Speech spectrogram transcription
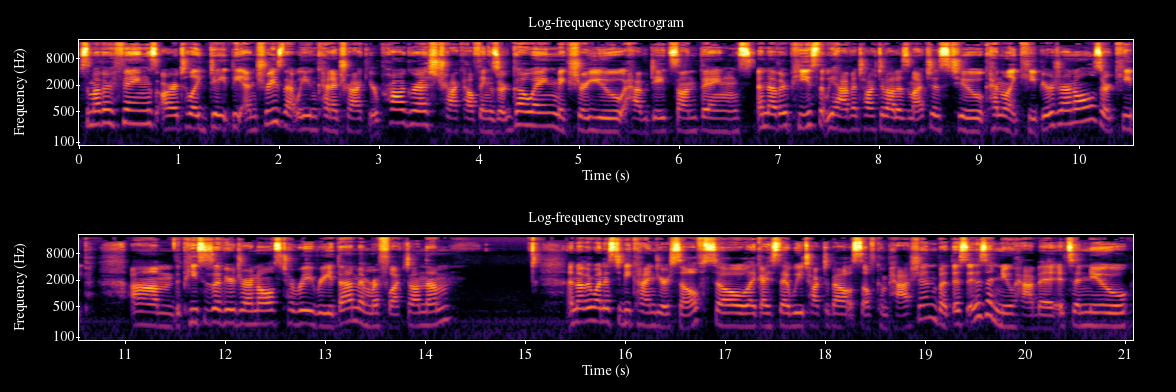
Some other things are to like date the entries. That way you can kind of track your progress, track how things are going, make sure you have dates on things. Another piece that we haven't talked about as much is to kind of like keep your journals or keep um, the pieces of your journals to reread them and reflect on them. Another one is to be kind to yourself. So, like I said, we talked about self compassion, but this is a new habit. It's a new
